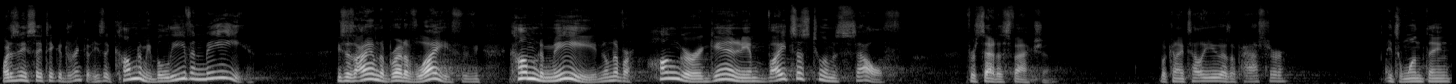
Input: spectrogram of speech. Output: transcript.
Why doesn't he say, take a drink of it? He said, Come to me, believe in me. He says, I am the bread of life. If you come to me, and you'll never hunger again. And he invites us to himself for satisfaction. But can I tell you, as a pastor, It's one thing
